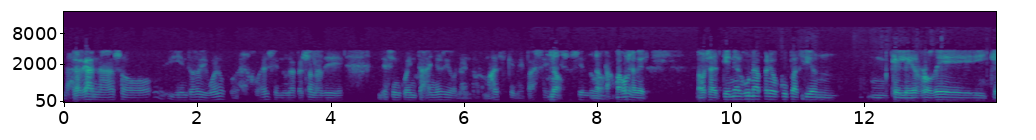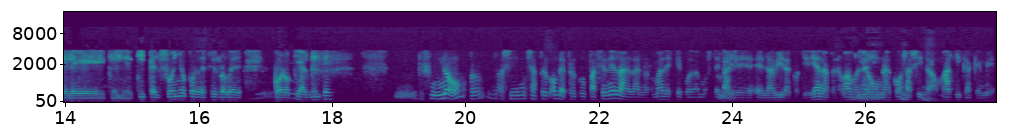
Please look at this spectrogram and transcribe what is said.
las, Las ganas. ganas, o, y entonces digo, bueno, pues joder, siendo una persona de, de 50 años, digo, no es normal que me pase No, eso siendo no, tan vamos joven. a ver. Vamos a ver, ¿tiene alguna preocupación mm, que le rodee y que le, que le quite el sueño, por decirlo coloquialmente? No, así muchas. Hombre, preocupaciones las normales que podamos tener Vale. eh, en la vida cotidiana, pero vamos, no una cosa así traumática que me,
